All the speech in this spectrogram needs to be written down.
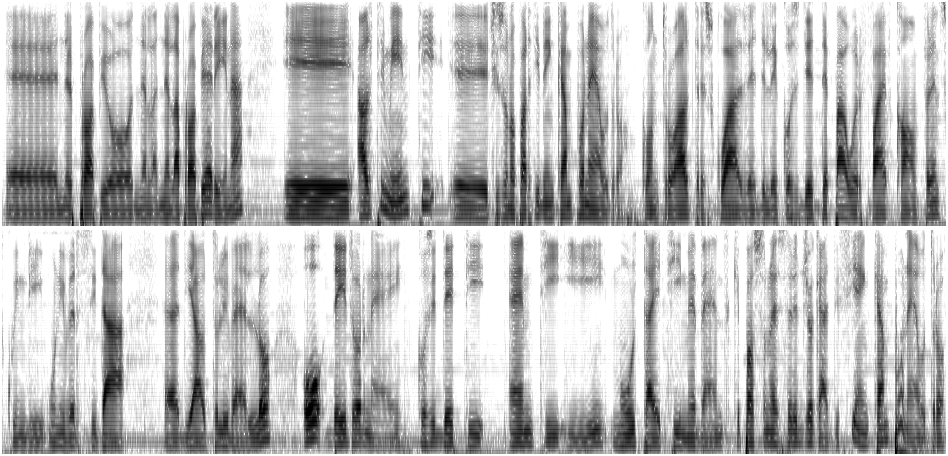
eh, nel proprio, nella, nella, propria arena. E altrimenti eh, ci sono partite in campo neutro contro altre squadre delle cosiddette Power 5 Conference, quindi università eh, di alto livello, o dei tornei cosiddetti MTE, Multi-Team Events, che possono essere giocati sia in campo neutro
